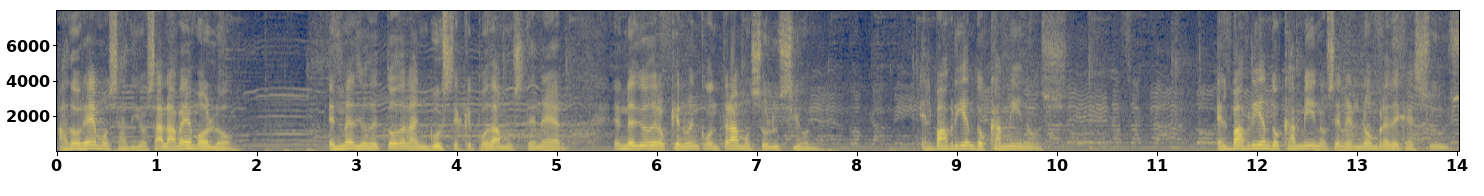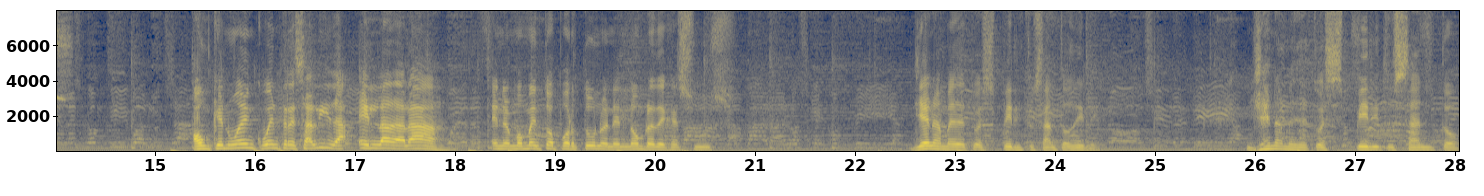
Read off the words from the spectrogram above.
Adoremos a Dios. Alabémoslo. En medio de toda la angustia que podamos tener. En medio de lo que no encontramos solución. Él va abriendo caminos. Él va abriendo caminos en el nombre de Jesús. Aunque no encuentre salida, Él la dará en el momento oportuno en el nombre de Jesús. Lléname de tu Espíritu Santo, dile. Lléname de tu Espíritu Santo.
